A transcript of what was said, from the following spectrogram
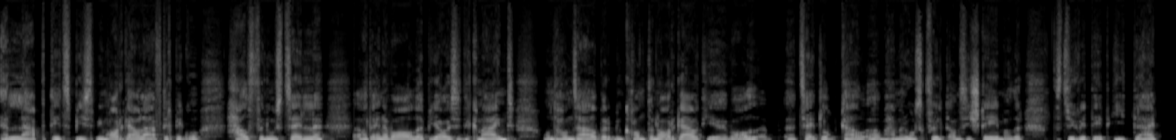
erlebt jetzt, bis beim Aargau läuft. Ich bin helfen auszählen an diesen Wahlen bei uns in der Gemeinde und habe selber beim Kanton Aargau die Wahlzettel äh, haben wir ausgefüllt am System, oder? Das Zeug wird dort eingetragen.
